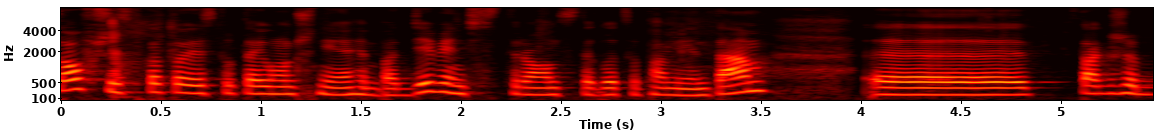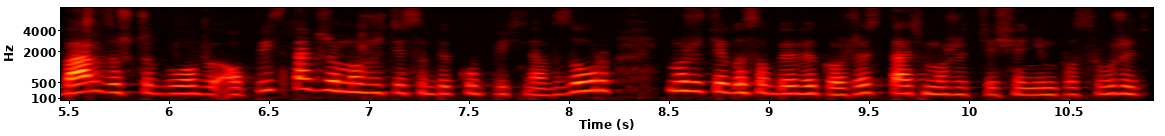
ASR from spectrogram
to wszystko to jest tutaj łącznie chyba 9 stron, z tego co pamiętam. E, także bardzo szczegółowy opis, także możecie sobie kupić na wzór, możecie go sobie wykorzystać, możecie się nim posłużyć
